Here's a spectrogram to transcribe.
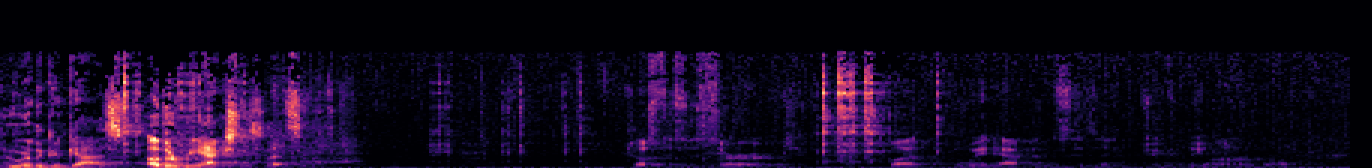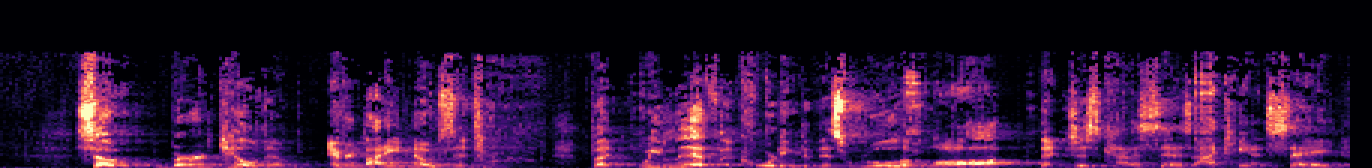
who are the good guys? Other reactions to that scene? Justice is served, but the way it happens isn't particularly honorable. So, Bird killed him. Everybody knows it. But we live according to this rule of law that just kind of says, I can't say,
